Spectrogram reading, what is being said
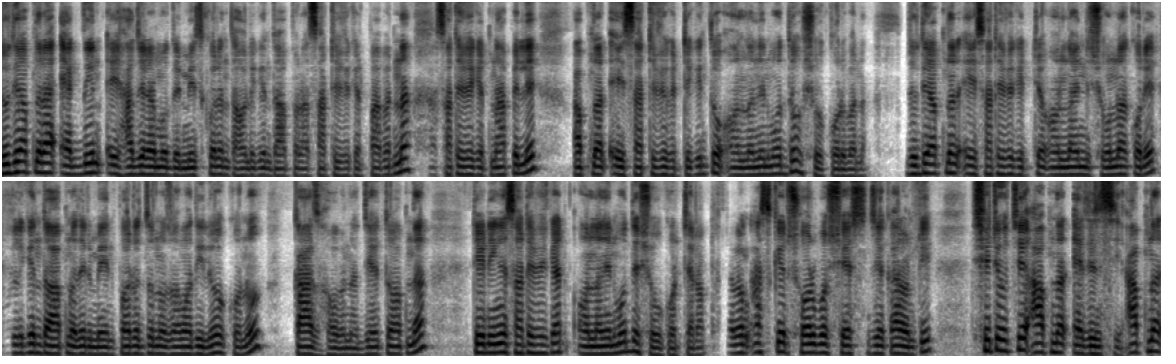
যদি আপনারা একদিন এই হাজিরার মধ্যে মিস করেন, তাহলে কিন্তু আপনারা সার্টিফিকেট পাবেন না। সার্টিফিকেট না পেলে আপনার এই সার্টিফিকেটটি কিন্তু অনলাইনের মধ্যেও শো করবে না। যদি আপনার এই সার্টিফিকেটটি অনলাইনে শো না করে, তাহলে কিন্তু আপনাদের মেন পাওয়ারের জন্য জমা দিলেও কোনো কাজ হবে না। যেহেতু আপনার ট্রেনিং এর সার্টিফিকেট অনলাইনের মধ্যে শো করছে না। এবং আজকের সর্বশেষ যে কারণটি, সেটি হচ্ছে আপনার এজেন্সি আপনার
